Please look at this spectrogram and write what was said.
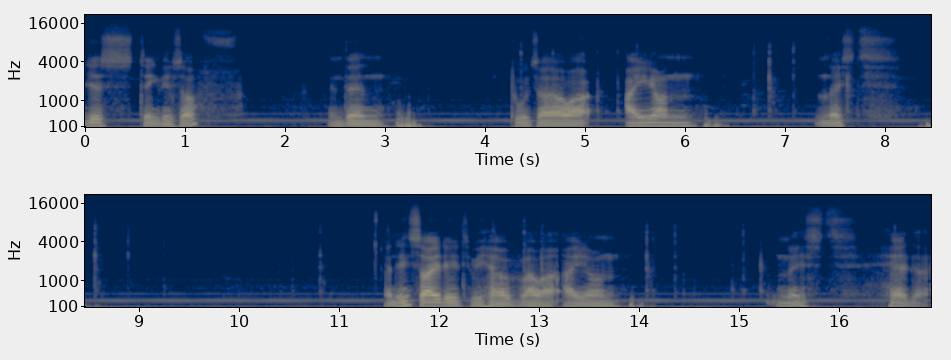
just take this off and then put our ion list. And inside it we have our ion list header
